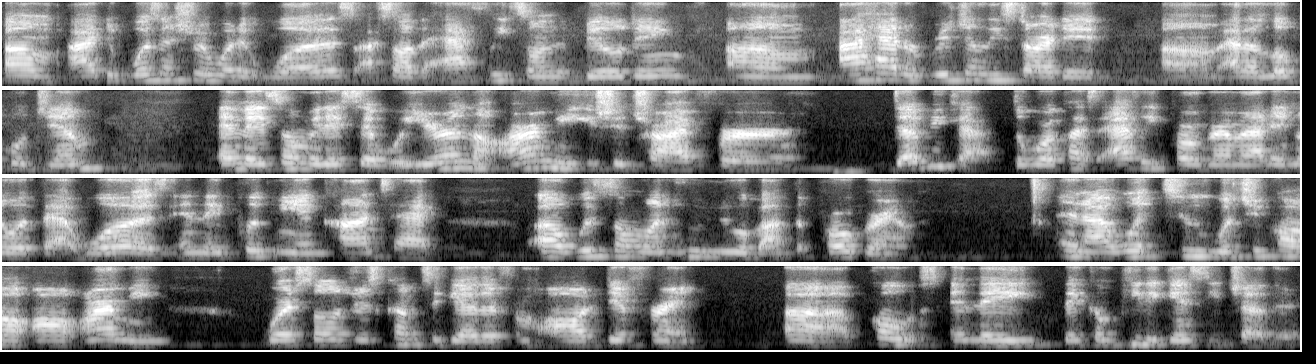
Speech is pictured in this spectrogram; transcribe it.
Um, I wasn't sure what it was. I saw the athletes on the building. Um, I had originally started um, at a local gym, and they told me they said, "Well, you're in the army. You should try for WCAP, the World Class Athlete Program." And I didn't know what that was, and they put me in contact uh, with someone who knew about the program. And I went to what you call All Army, where soldiers come together from all different uh, posts and they they compete against each other.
